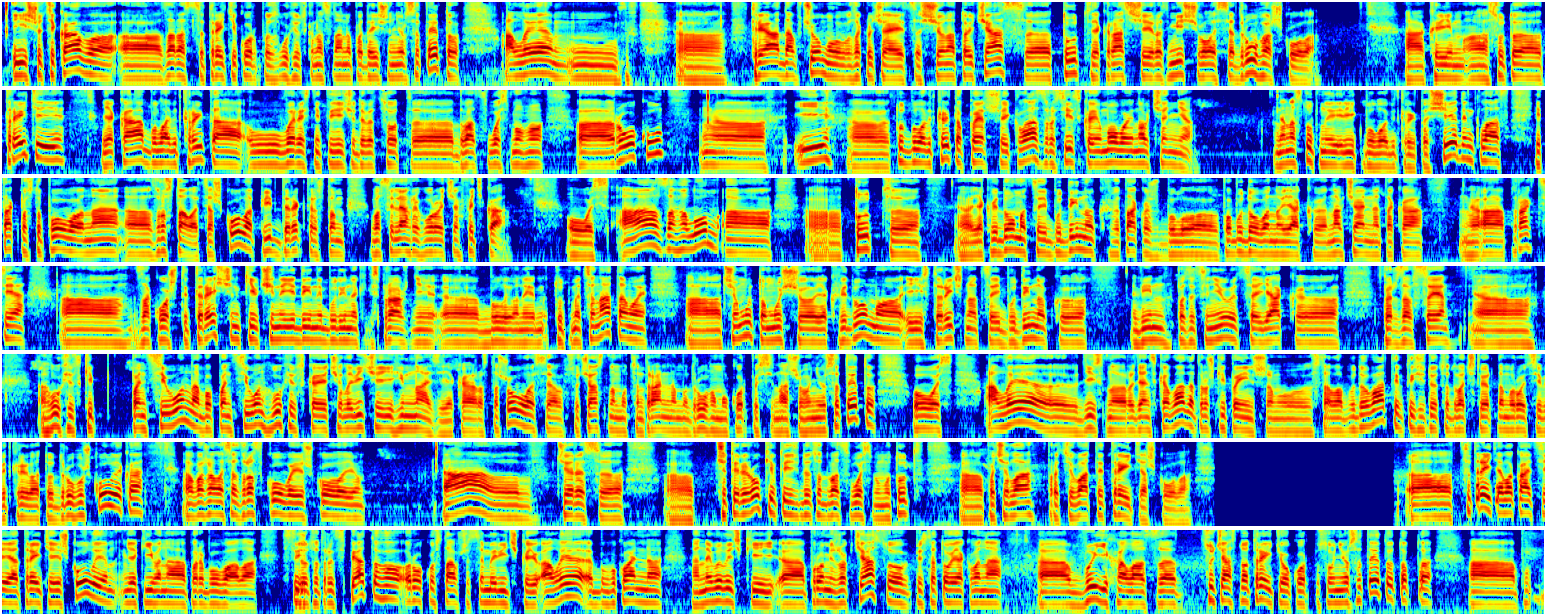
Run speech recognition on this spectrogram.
І що цікаво, зараз це третій корпус Глухівського національного педагогічного університету, але тріада в чому заключається, що на той час е, тут якраз ще й розміщувалася друга школа, крім суто третьої, яка була відкрита у вересні 1928 е, року. Е, І е, тут було відкрито перший клас з російською мовою навчання. На наступний рік було відкрито ще один клас, і так поступово вона е, зростала ця школа під директорством Василя Григоровича Федька. Ось. А загалом а, а, тут, е, е, як відомо, цей будинок також було побудовано як навчальна така е, атракція а, за кошти Терещенків, чи не єдиний будинок, як справжні е, були вони тут меценатами. А, Чому? Тому що, як відомо, і історично цей будинок. Він позиціонується як, е, перш за все, е, глухівський пансіон або пансіон Глухівської чоловічої гімназії, яка розташовувалася в сучасному центральному другому корпусі нашого університету. Ось. Але е, дійсно радянська влада трошки по-іншому стала будувати. В 1924 році відкрила тут другу школу, яка вважалася зразковою школою. А е, через 4 роки, в 1928-му, тут е, почала працювати третя школа. Е, Це третя локація третьої школи, в якій вона перебувала з 1935 року, ставши семирічкою, але буквально невеличкий е, проміжок часу після того, як вона е, виїхала з сучасного третього корпусу університету, тобто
